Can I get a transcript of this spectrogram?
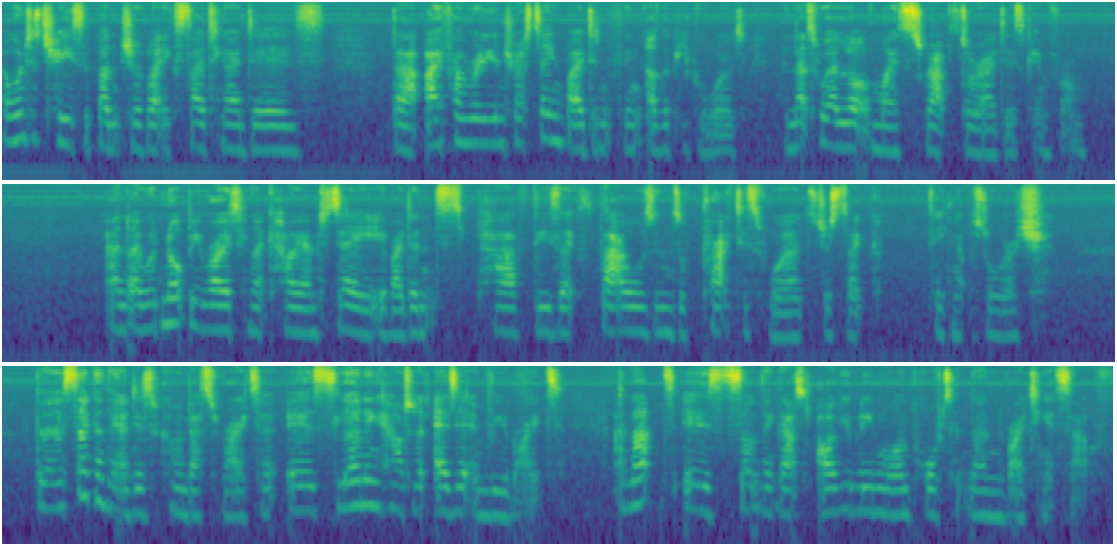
I wanted to chase a bunch of like exciting ideas that I found really interesting but I didn't think other people would and that's where a lot of my scrap story ideas came from. And I would not be writing like how I am today if I didn't have these like thousands of practice words just like taking up storage. The second thing I did to become a better writer is learning how to edit and rewrite and that is something that's arguably more important than writing itself.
